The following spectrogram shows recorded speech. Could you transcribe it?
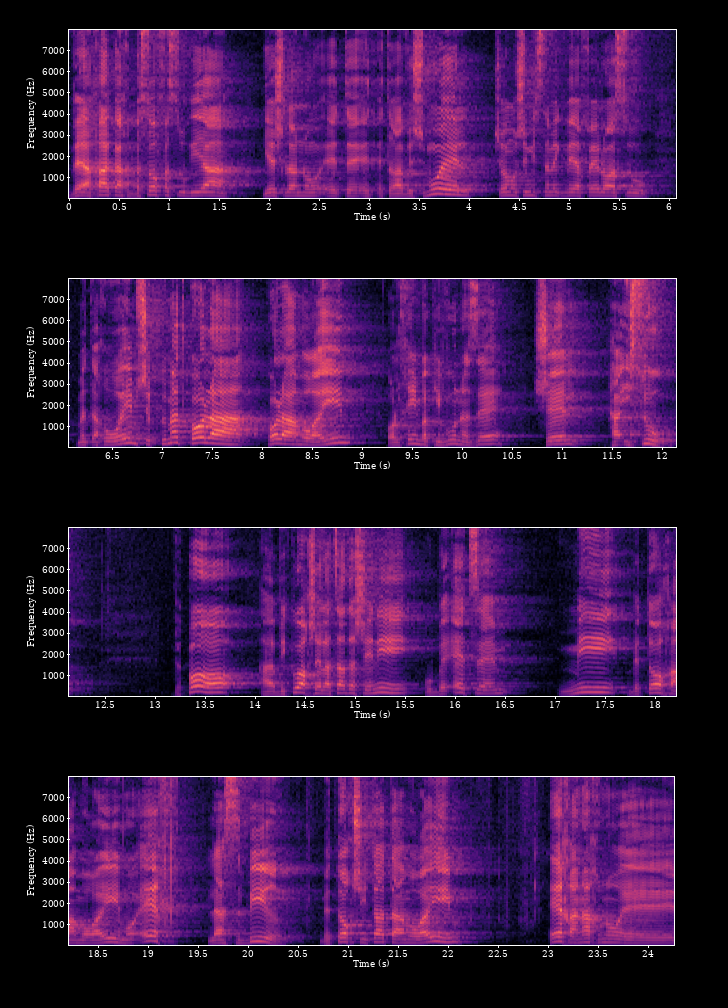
ואחר כך, בסוף הסוגיה, יש לנו את, את, את רב ושמואל, שאומר שמצטמק ויפה לא אסור. זאת אומרת, אנחנו רואים שכמעט כל, ה, כל האמוראים הולכים בכיוון הזה של האיסור. ופה הוויכוח של הצד השני הוא בעצם מי בתוך האמוראים, או איך להסביר בתוך שיטת האמוראים איך אנחנו, אה,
